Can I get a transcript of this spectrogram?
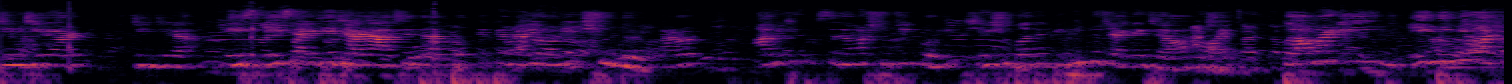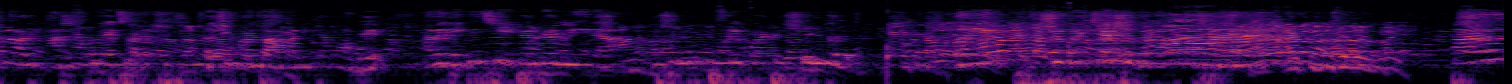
জিঞ্জিরার, জিঞ্জিরা, এই সাইডে যারা আছেন তারা প্রত্যেকটা অনেক সুন্দরী। কারণ আমি সিনেমা শুটিং করি, সেই সুবাদে বিভিন্ন জায়গায় যাওয়া হয়। তো আমার এই এই আশা হবে। আমি দেখেছি এখানকার মেয়েরা অসম্ভব পরিপাটি সুন্দর। অনেক শুভেচ্ছা, শুভকামনা জানায়। কারণ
